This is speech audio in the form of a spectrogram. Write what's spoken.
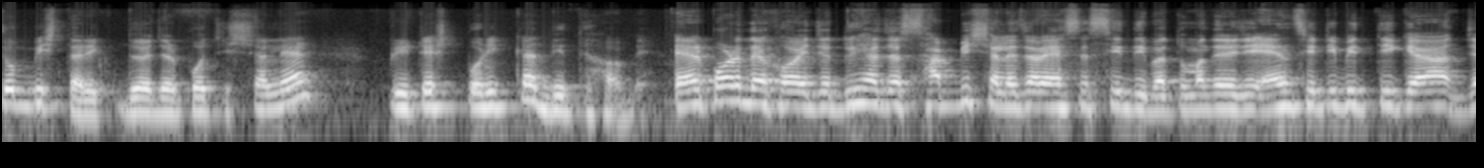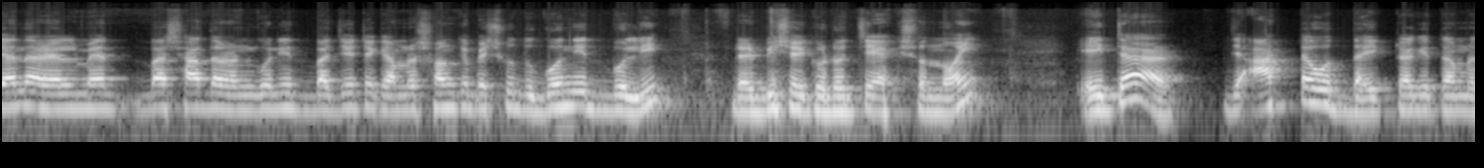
চব্বিশ তারিখ দু হাজার পঁচিশ সালের প্রি টেস্ট পরীক্ষা দিতে হবে। এরপরে দেখো, এই যে দু হাজার ছাব্বিশ সালে যারা এসএসসি দিবা তোমাদের এই যে এনসিটি ভিত্তিকা জেনারেল ম্যাথ বা সাধারণ গণিত বা যেটাকে আমরা সংক্ষেপে শুধু গণিত বলি, এটার বিষয় কোড হচ্ছে একশো নয়। এইটার যে আটটা অধ্যায়, একটু আগে তো আমরা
